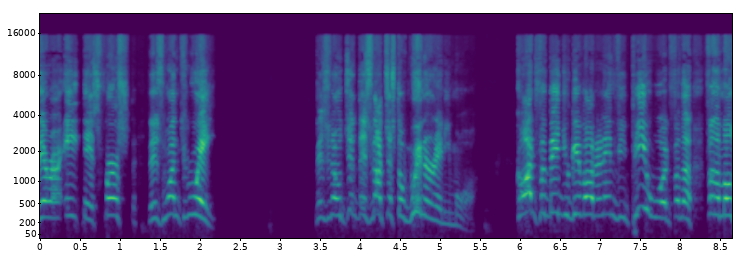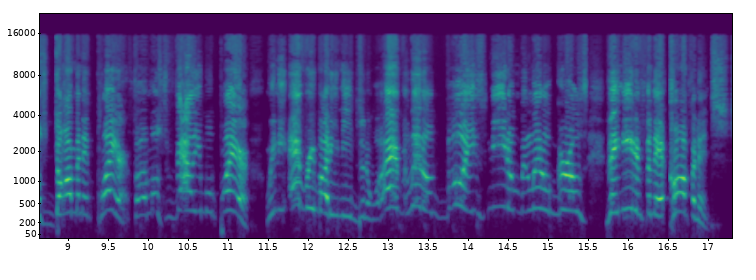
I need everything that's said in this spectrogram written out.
there are eight. There's first. There's one through eight. There's no. There's not just a winner anymore. God forbid you give out an MVP award for the for the most dominant player, for the most valuable player. We need everybody needs an award. Every, little boys need them, little girls they need it for their confidence.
